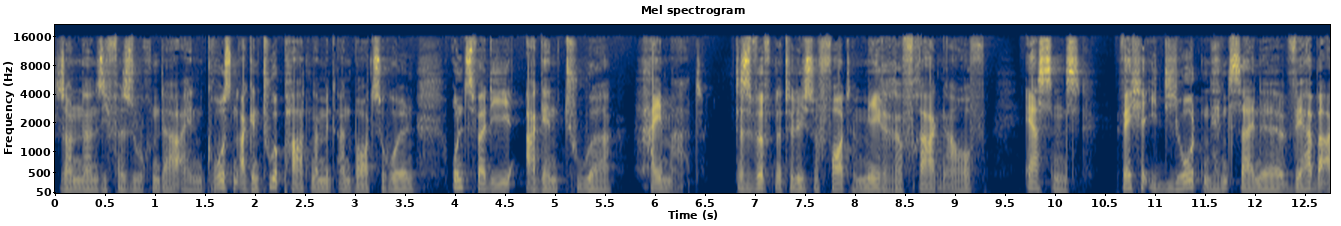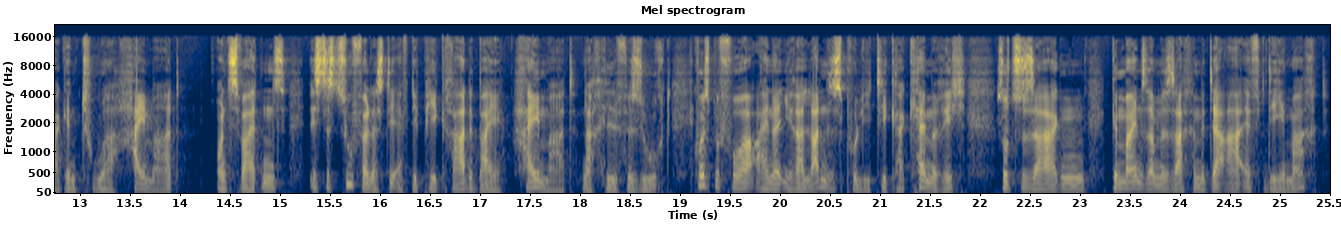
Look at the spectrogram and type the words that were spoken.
sondern sie versuchen da einen großen Agenturpartner mit an Bord zu holen, und zwar die Agentur Heimat. Das wirft natürlich sofort mehrere Fragen auf. Erstens, welcher Idiot nennt seine Werbeagentur Heimat? Und zweitens, ist es Zufall, dass die FDP gerade bei Heimat nach Hilfe sucht, kurz bevor einer ihrer Landespolitiker Kemmerich sozusagen gemeinsame Sache mit der AfD macht?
